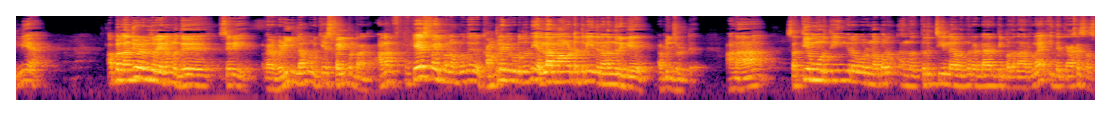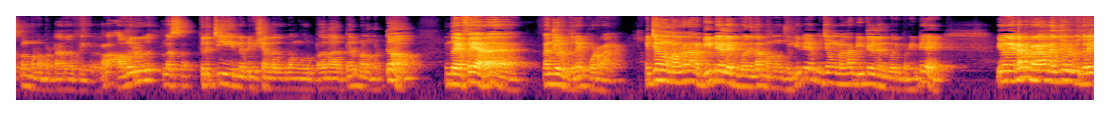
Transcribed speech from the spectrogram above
இல்லையா? அப்போ லஞ்ச ஒழிப்புத்துறை என்ன பண்ணுது? சரி வேற வழி இல்லாமல் ஒரு கேஸ் ஃபைல் பண்ணுறாங்க ஆனால் கேஸ் ஃபைல் பண்ணும்போது கம்ப்ளைண்ட் கொடுத்தது எல்லா மாவட்டத்துலையும் இது நடந்திருக்கு அப்படின்னு சொல்லிட்டு. ஆனால் சத்தியமூர்த்திங்கிற ஒரு நபர் அந்த திருச்சியில் வந்து ரெண்டாயிரத்தி பதினாறில் இதுக்காக சஸ்பெண்ட் பண்ணப்பட்டார் அப்படிங்கிறதுனால அவர் ப்ளஸ் திருச்சியில் டிவிஷனில் இருக்கிறவங்க ஒரு பதினாறு பேர் மேலே மட்டும் இந்த எஃப்ஐஆரை லஞ்ச ஒழிப்புத்துறை போடுறாங்க. மிச்சவங்க மேலாம் நாங்கள் டீட்டெயில் என்கொயரி தான் பண்ணுவோம்னு சொல்லிட்டு மிச்சவங்க மேலாம் டீட்டெயில் என்கொயரி பண்ணிட்டு இவங்க என்ன பண்ணுறாங்க லஞ்ச ஒழிப்புத்துறை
